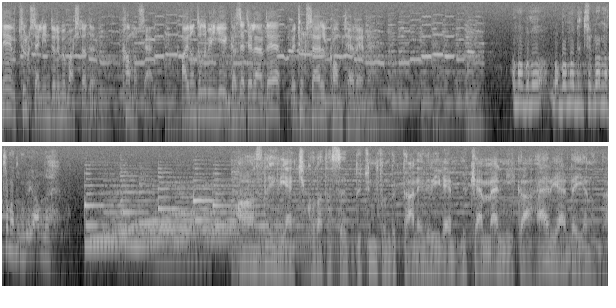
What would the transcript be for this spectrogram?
dev Türksel indirimi başladı. Kamusel. Ayrıntılı bilgi gazetelerde ve Türksel.com.tr'de. Ama bunu babama bir türlü anlatamadım rüyamda. Ağızda eriyen çikolatası bütün fındık taneleriyle mükemmel Milka her yerde yanında.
